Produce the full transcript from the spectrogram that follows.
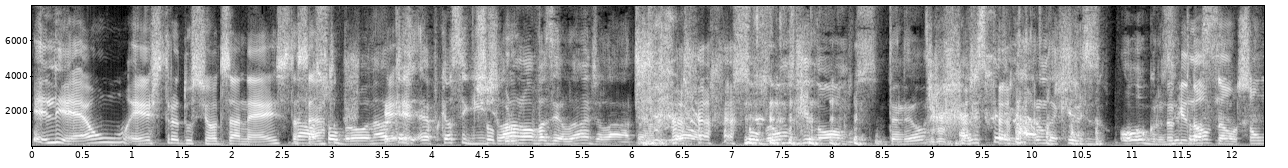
ele é um extra do Senhor dos Anéis, tá não, certo? sobrou. Não, é, é, é porque é o seguinte, sobrou. lá na Nova Zelândia, lá na Terra do Céu, sobrou uns gnomos, entendeu? Aí eles pegaram daqueles ogros o e gnomo, não, são,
